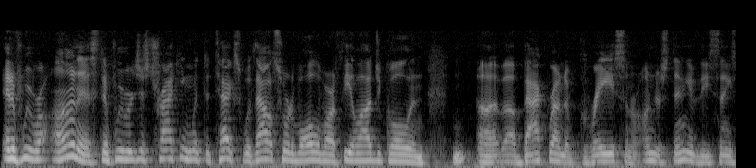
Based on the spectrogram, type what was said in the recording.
And if we were honest, if we were just tracking with the text without sort of all of our theological and uh, background of grace and our understanding of these things,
